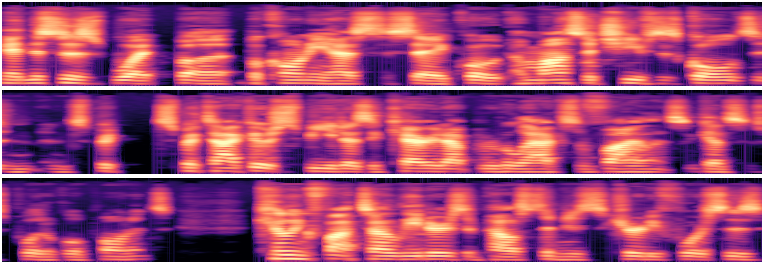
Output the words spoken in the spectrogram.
And this is what uh, Baconi has to say, quote, Hamas achieves its goals in, in spe- spectacular speed as it carried out brutal acts of violence against its political opponents, killing Fatah leaders and Palestinian security forces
